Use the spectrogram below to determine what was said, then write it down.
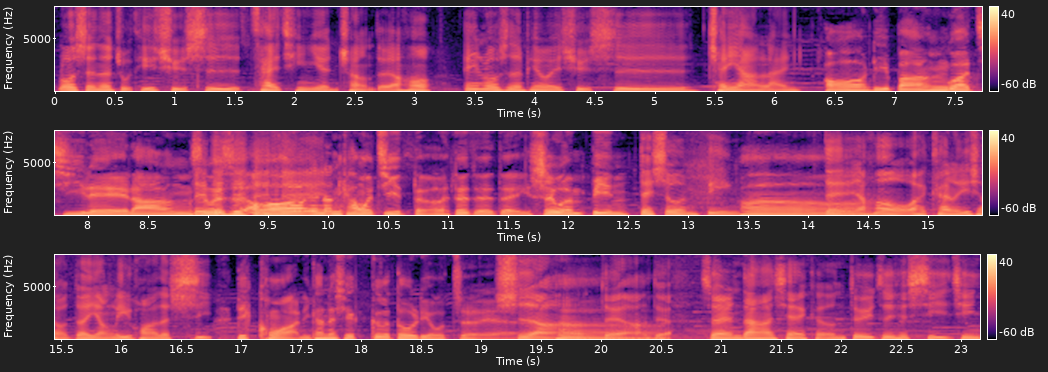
洛神》的主题曲是蔡琴演唱的，然后。哎，《洛神》的片尾曲是陈亚兰哦，你帮我记嘞郎，是不是？哦，那你看我记得，对对对，施文斌，对施文斌啊，对。然后我还看了一小段杨丽花的戏，你看，你看那些歌都留着耶。是啊，嗯、对啊，对啊。虽然大家现在可能对于这些戏已经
